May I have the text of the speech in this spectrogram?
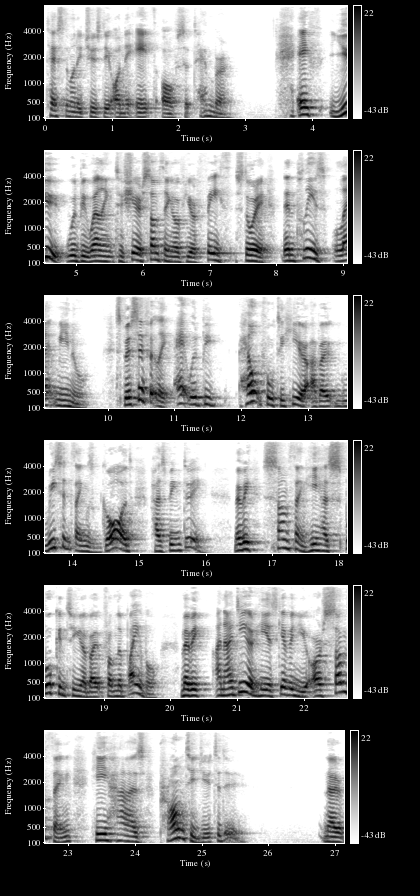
Testimony Tuesday on the 8th of September. If you would be willing to share something of your faith story, then please let me know. Specifically, it would be helpful to hear about recent things God has been doing. Maybe something He has spoken to you about from the Bible. Maybe an idea He has given you or something He has prompted you to do. Now,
